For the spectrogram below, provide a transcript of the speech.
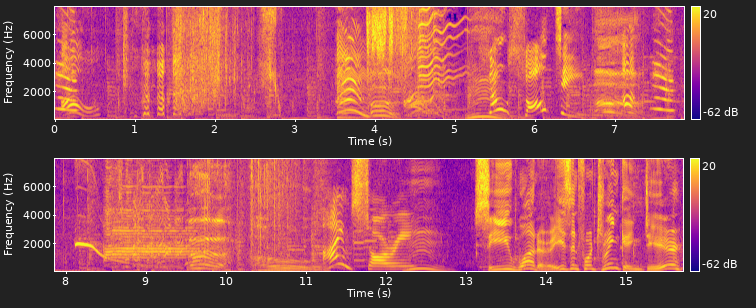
Oh. Mm. Mm. Mm. So I'm sorry. Sea water isn't for drinking, dear.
